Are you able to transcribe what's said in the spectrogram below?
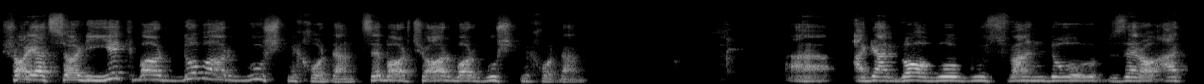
شاید سالی یک بار دو بار گوشت میخوردن. سه بار چهار بار گوشت میخوردن. اگر گاو و گوسفند و زراعت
